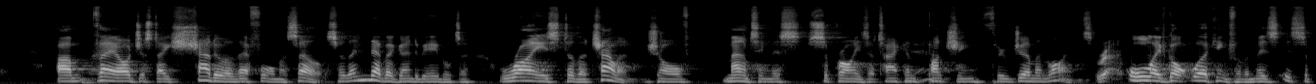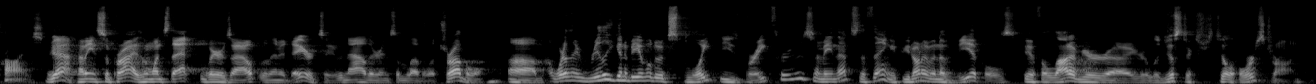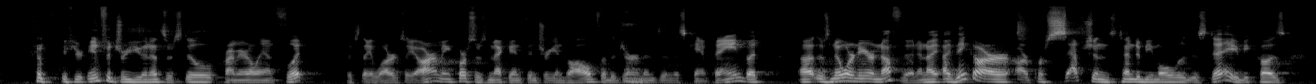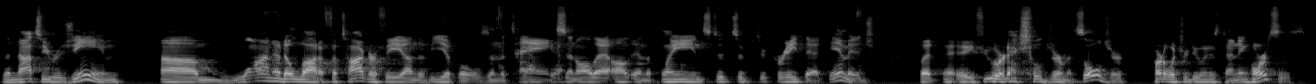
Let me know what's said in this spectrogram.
Um, They are just a shadow of their former selves, so they're never going to be able to rise to the challenge of mounting this surprise attack and punching through German lines. Right. All they've got working for them is is surprise. Yeah, I mean, surprise. And once that wears out within a day or two, now they're in some level of trouble. Um, were they really going to be able to exploit these breakthroughs? I mean, that's the thing. If you don't have enough vehicles, if a lot of your uh, your logistics are still horse drawn, if your infantry units are still primarily on foot, which they largely are. I mean, of course, there's mecha infantry involved for the Germans in this campaign, but uh, there's nowhere near enough of it. And I, I think our our perceptions tend to be molded this day because the Nazi regime um, wanted a lot of photography on the vehicles and the tanks and all that, all, and the planes to, to, to create that image. But uh, if you were an actual German soldier, part of what you're doing is tending horses.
